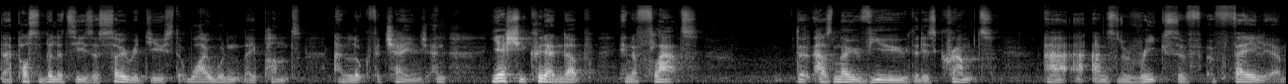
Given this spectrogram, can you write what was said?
their possibilities are so reduced that why wouldn't they punt and look for change? And yes, you could end up in a flat that has no view, that is cramped uh, and sort of reeks of, of failure.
